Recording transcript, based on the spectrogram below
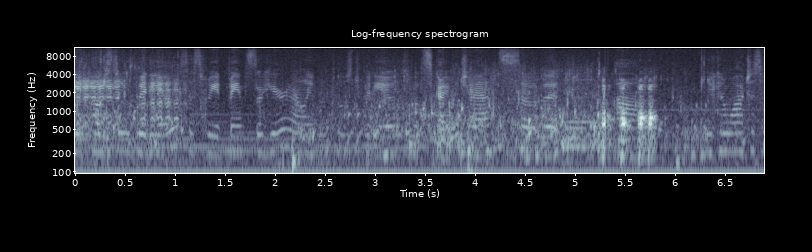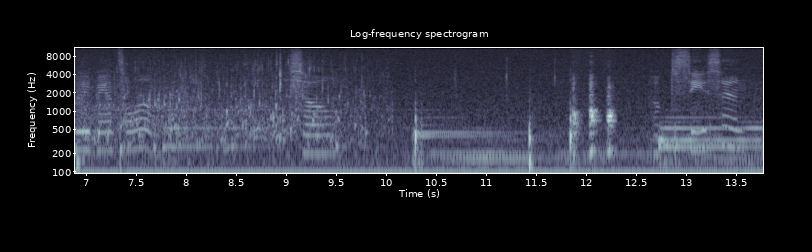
be posting videos as we advance through here, and I'll even post videos with Skype chats so that um, you can watch as we advance along. So, hope to see you soon.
